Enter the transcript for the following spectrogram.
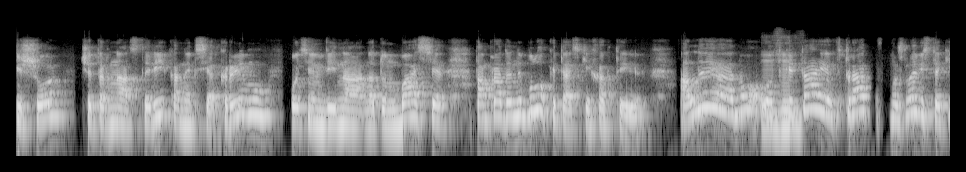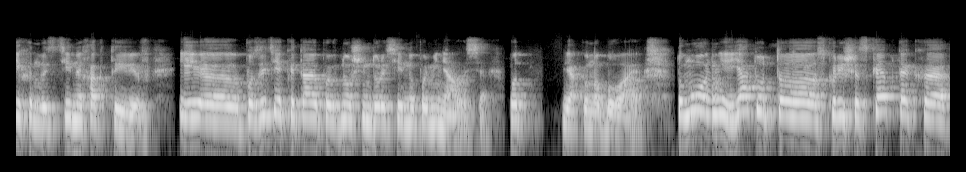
І що? 14 рік, анексія Криму, потім війна на Донбасі. Там, правда, не було китайських активів. Але ну, от Мгм. Китай втратив можливість таких інвестиційних активів. І е, позиція Китаю по відношенню до Росії не помінялася. От як воно буває. Тому ні, я тут е, скоріше скептик, е,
